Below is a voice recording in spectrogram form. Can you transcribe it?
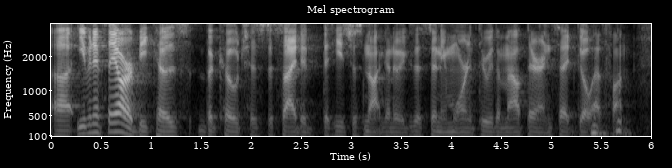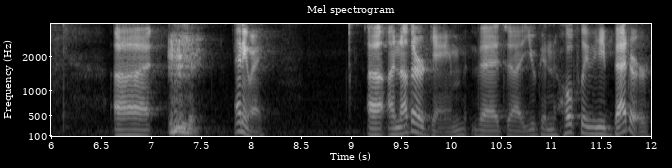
uh, even if they are because the coach has decided that he's just not going to exist anymore and threw them out there and said, "Go have fun." anyway, uh, another game that uh, you can hopefully be better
